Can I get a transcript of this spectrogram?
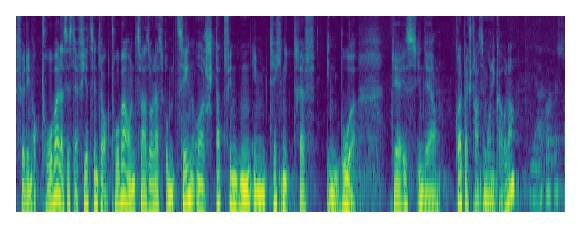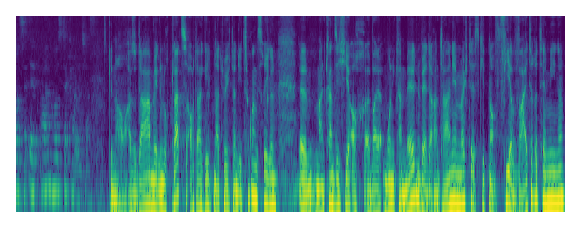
für den Oktober, das ist der 14. Oktober und zwar soll das um 10 Uhr stattfinden im Techniktreff in Buhr. Der ist in der Goldbergstraße, Monika, oder? Ja, Goldbergstraße 11 Haus der Caritas. Genau, also da haben wir genug Platz. Auch da gilt natürlich dann die Zugangsregeln. Ähm, man kann sich hier auch äh, bei Monika melden, wer daran teilnehmen möchte. Es gibt noch vier weitere Termine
